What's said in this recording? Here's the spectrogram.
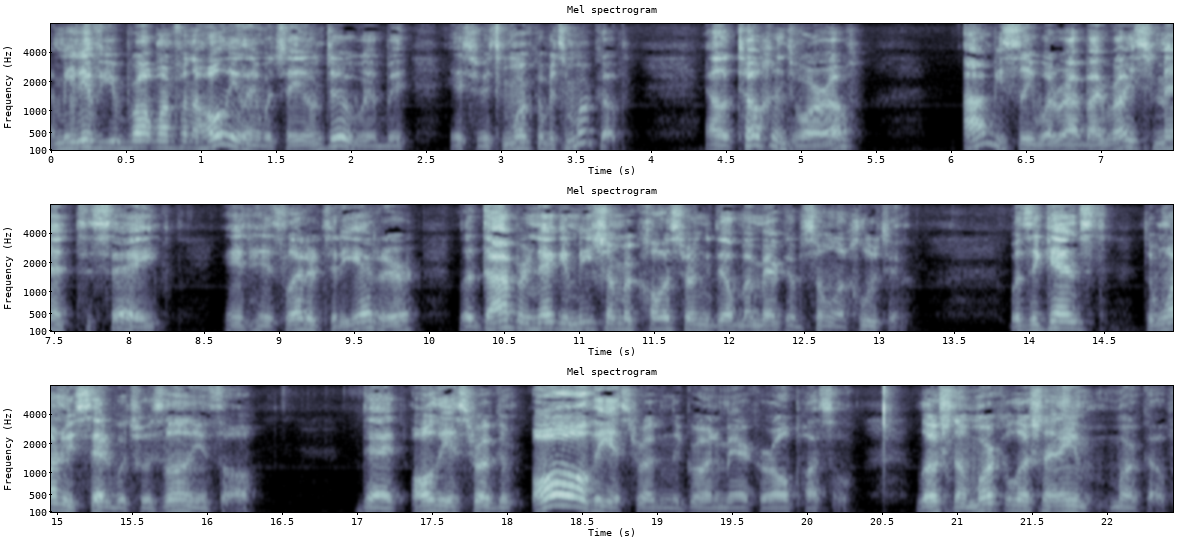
I mean, if you brought one from the Holy Land, which they don't do, if it's murkav, it's murkav. El tochen dvorov. Obviously, what Rabbi Rice meant to say in his letter to the editor, Ladaber psulim lachlutin, was against the one who said, which was Lilienthal, that all the Esrogim, all the Esrogim that grow in America are all pasul. Loshna Loshna Morkov.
